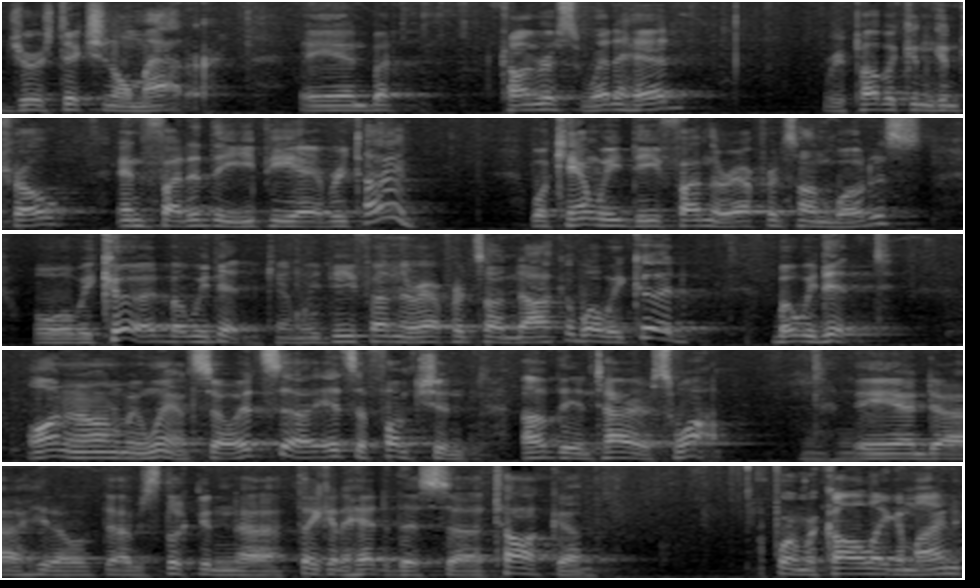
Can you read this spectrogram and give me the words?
jurisdictional matter. And, but Congress went ahead, Republican control, and funded the EPA every time. Well, can't we defund their efforts on WOTUS? Well, we could, but we didn't. Can we defund their efforts on DACA? Well, we could, but we didn't on and on we went. So it's a, it's a function of the entire swamp. Mm-hmm. And, uh, you know, I was looking, uh, thinking ahead to this uh, talk. Um, former colleague of mine,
